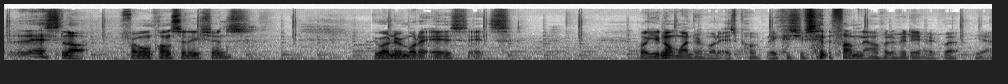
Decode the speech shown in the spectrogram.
this lot from All Pond Solutions. You're wondering what it is? It's well, you're not wondering what it is probably because you've seen the thumbnail for the video, but yeah.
